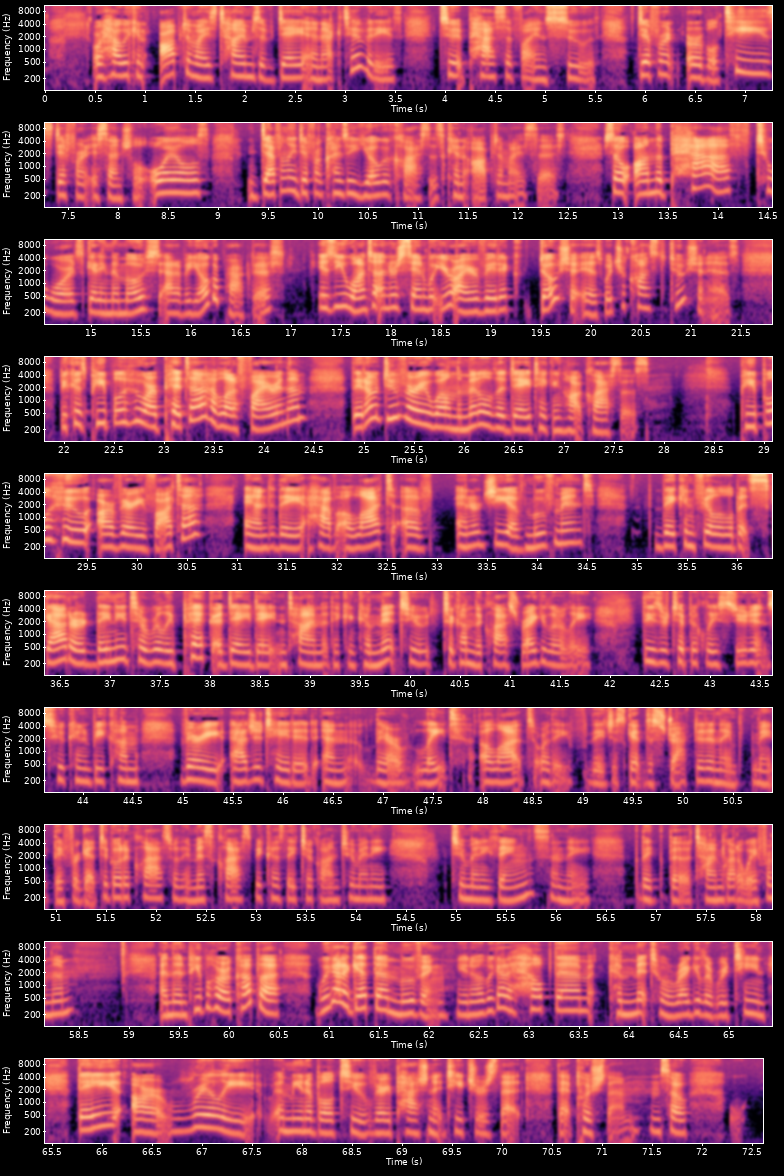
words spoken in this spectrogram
or how we can optimize times of day and activities to pacify and soothe. Different herbal teas, different essential oils, definitely different kinds of yoga classes can optimize this. So, on the path towards getting the most out of a yoga practice, is you want to understand what your Ayurvedic dosha is, what your constitution is. Because people who are pitta have a lot of fire in them, they don't do very well in the middle of the day taking hot classes. People who are very vata and they have a lot of energy of movement, they can feel a little bit scattered. They need to really pick a day, date, and time that they can commit to to come to class regularly these are typically students who can become very agitated and they're late a lot or they they just get distracted and they may they forget to go to class or they miss class because they took on too many too many things and they, they the time got away from them and then people who are kapha, we got to get them moving. You know, we got to help them commit to a regular routine. They are really amenable to very passionate teachers that that push them. And so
